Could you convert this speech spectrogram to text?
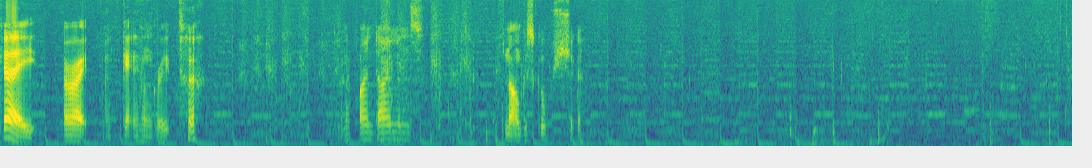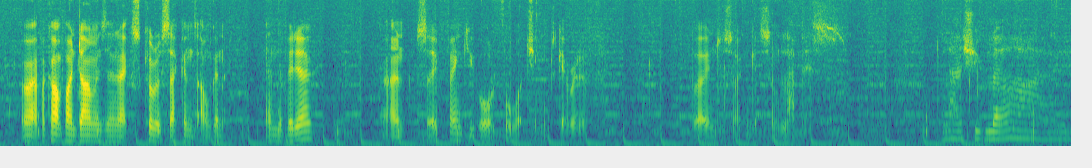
Okay, alright, I'm getting hungry. Can I find diamonds? If not, I'm gonna go sugar. Alright, if I can't find diamonds in the next couple of seconds, I'm gonna end the video. And say thank you all for watching. Let's get rid of bone just so I can get some lapis. As you lie.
